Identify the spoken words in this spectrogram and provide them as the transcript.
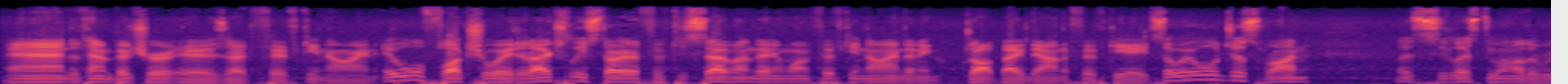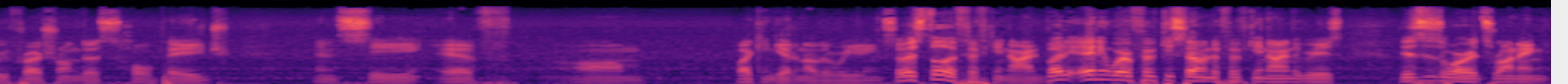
and the temperature is at 59. It will fluctuate. It actually started at 57, then it went 59, then it dropped back down to 58. So it will just run. Let's see, let's do another refresh on this whole page and see if um, I can get another reading. So it's still at 59, but anywhere 57 to 59 degrees, this is where it's running.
